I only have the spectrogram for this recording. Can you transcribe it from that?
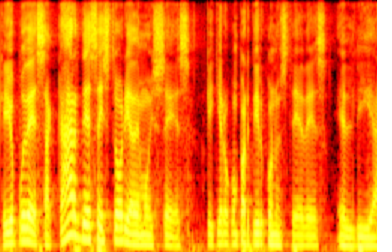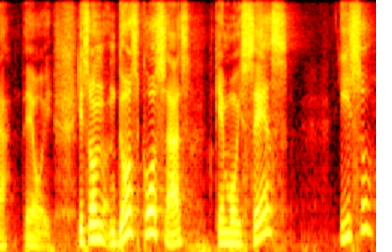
que yo pude sacar de esa historia de Moisés que quiero compartir con ustedes el día de hoy. Y son dos cosas que Moisés hizo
